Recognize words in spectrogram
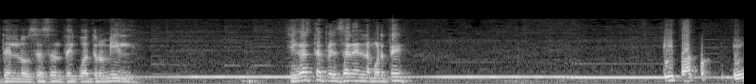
de los 64 mil. ¿Llegaste a pensar en la muerte? Sí, Paco, sí.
